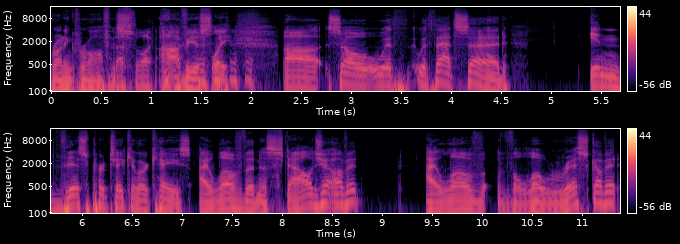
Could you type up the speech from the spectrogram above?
running for office, Best of luck to obviously. uh, so with with that said, in this particular case, I love the nostalgia of it. I love the low risk of it.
